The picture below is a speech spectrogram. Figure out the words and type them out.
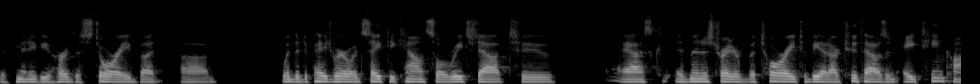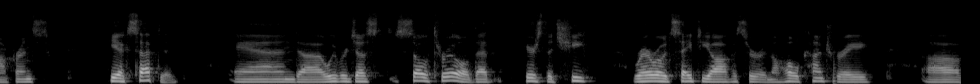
if many of you heard the story, but uh, when the DuPage Railroad Safety Council reached out to ask Administrator Batory to be at our 2018 conference, he accepted. And uh, we were just so thrilled that here's the chief railroad safety officer in the whole country uh,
